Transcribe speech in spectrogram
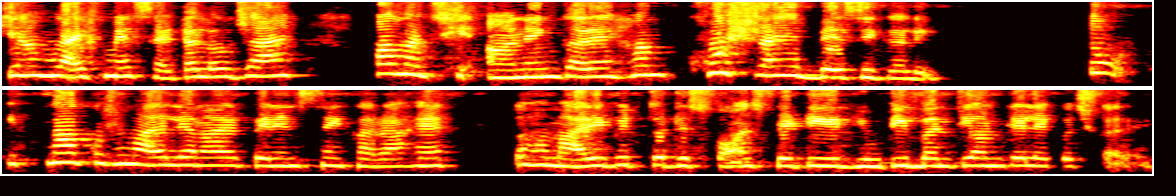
कि हम लाइफ में सेटल हो जाएँ, हम अच्छी अर्निंग करें, हम खुश रहें बेसिकली तो इतना कुछ हमारे लिए हमारे पेरेंट्स ने करा है तो हमारी भी तो रिस्पॉन्सिबिलिटी ड्यूटी बनती है, उनके लिए कुछ करें।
